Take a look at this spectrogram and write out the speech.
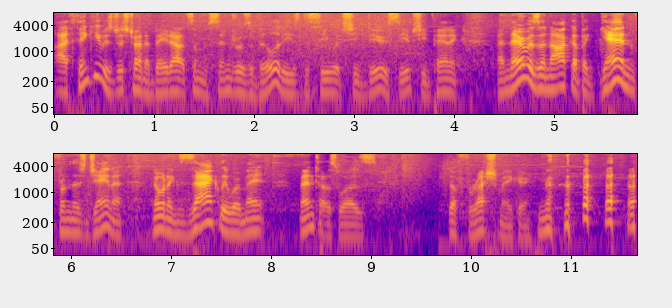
I think he was just trying to bait out some of Syndra's abilities to see what she'd do, see if she'd panic. And there was a knockup again from this Janna, knowing exactly where Men- Mentos was. The Fresh Maker.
